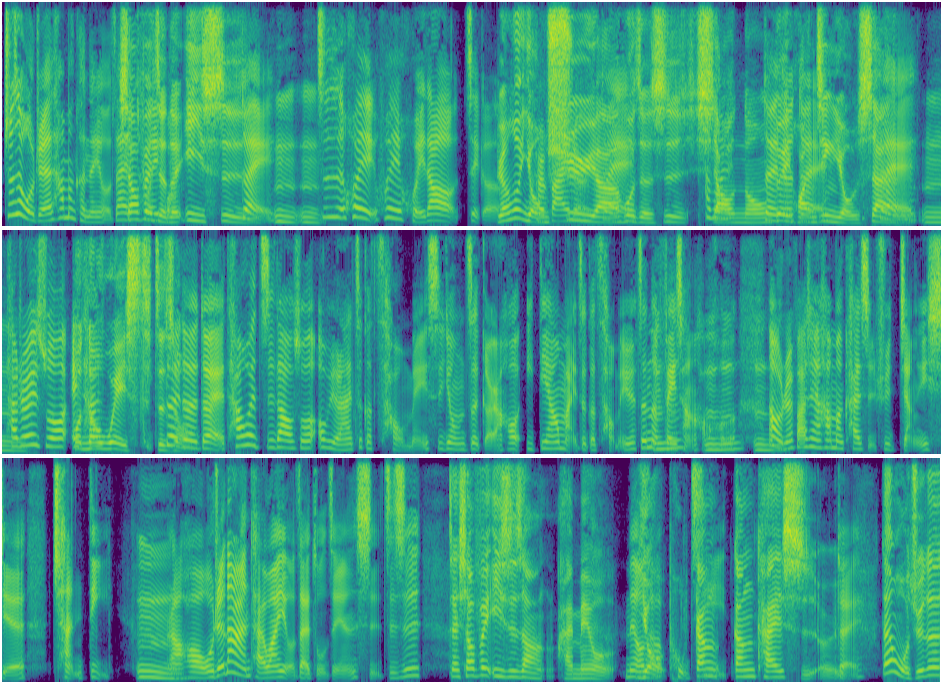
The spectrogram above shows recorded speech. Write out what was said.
就是我觉得他们可能有在消费者的意识，对，嗯嗯，就是会会回到这个，比方说永续啊，或者是小农对环境友善，对，嗯，他就会说，或 no waste 这种，对对对，他会知道说，哦，原来这个草莓是用这个，然后一定要买这个草莓，因为真的非常好喝。嗯嗯、那我就发现他们开始去讲一些产地。嗯，然后我觉得当然台湾有在做这件事，只是在消费意识上还没有没有到普及，刚刚开始而已。对，但我觉得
